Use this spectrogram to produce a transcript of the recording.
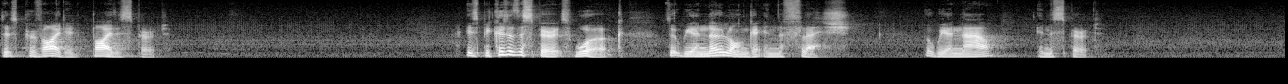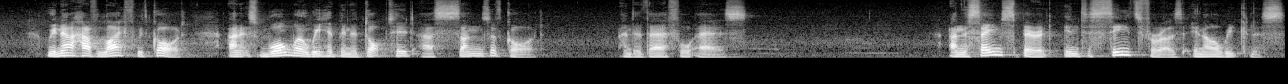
that's provided by the Spirit. It's because of the Spirit's work that we are no longer in the flesh, but we are now in the Spirit. We now have life with God, and it's one where we have been adopted as sons of God and are therefore heirs. And the same Spirit intercedes for us in our weakness.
